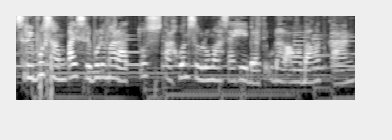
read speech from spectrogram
1000 sampai 1500 tahun sebelum Masehi, berarti udah lama banget kan.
